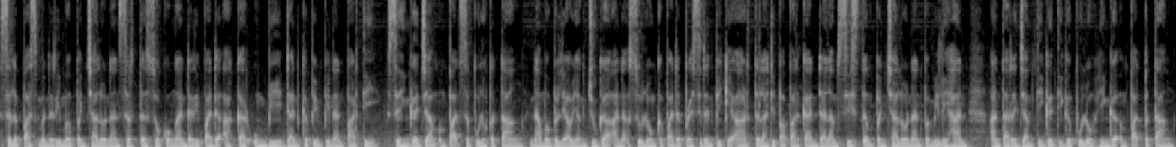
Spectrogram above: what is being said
selepas menerima pencalonan serta sokongan daripada akar umbi dan kepimpinan parti. Sehingga jam 4.10 petang, nama beliau yang juga anak sulung kepada Presiden PKR telah dipaparkan dalam sistem pencalonan pemilihan antara jam 3.30 hingga 4 petang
